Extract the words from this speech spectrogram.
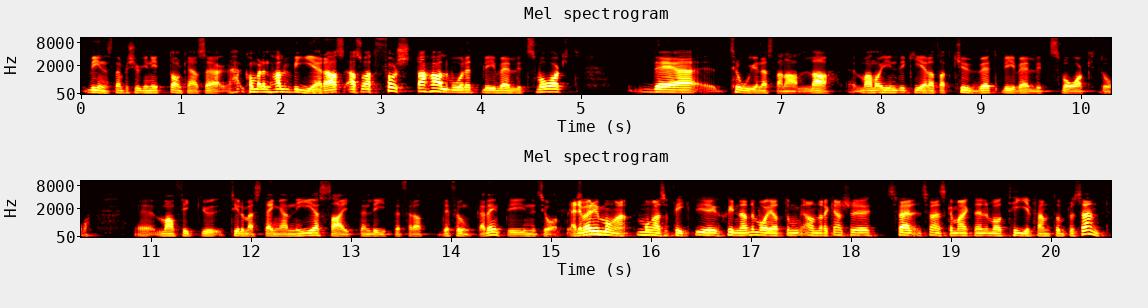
vinsten för 2019 kan jag säga. Kommer den halveras? Alltså att första halvåret blir väldigt svagt det tror ju nästan alla. Man har indikerat att Q1 blir väldigt svagt då. Eh, man fick ju till och med stänga ner sajten lite för att det funkade inte initialt. Liksom. Ja, det var det många, många som fick. Eh, skillnaden var ju att de andra kanske svenska marknaden var 10-15 procent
